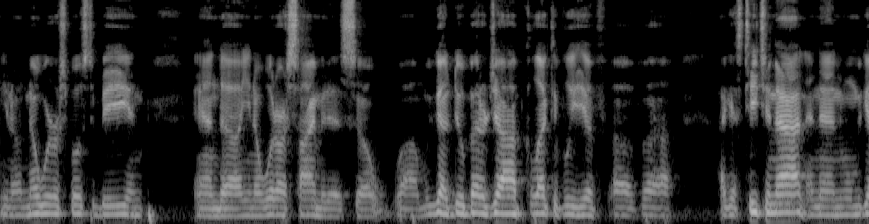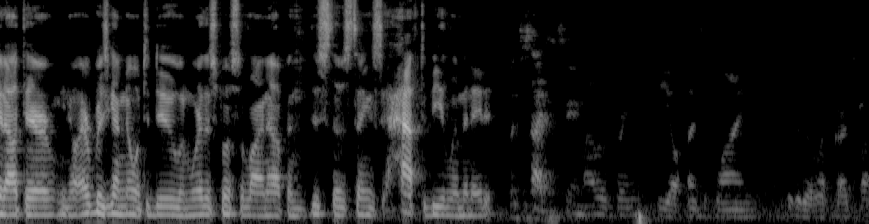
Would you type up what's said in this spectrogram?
you know know where we're supposed to be, and and uh, you know what our assignment is. So um, we've got to do a better job collectively of, of uh, I guess teaching that. And then when we get out there, you know everybody's got to know what to do and where they're supposed to line up, and this those things have to be eliminated. What does Isaac Seumalo bring to the offensive line, particularly left guard spot?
